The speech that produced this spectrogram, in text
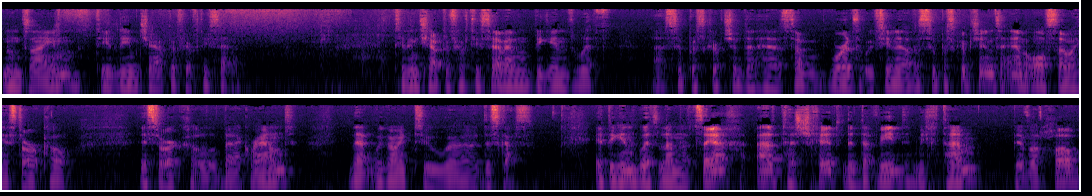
Nun Zayin, Tehillim chapter 57. Tehillim chapter 57 begins with a superscription that has some words that we've seen in other superscriptions, and also a historical historical background that we're going to uh, discuss. It begins with Lamnatzeach al tashchet leDavid michtam bevorchov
